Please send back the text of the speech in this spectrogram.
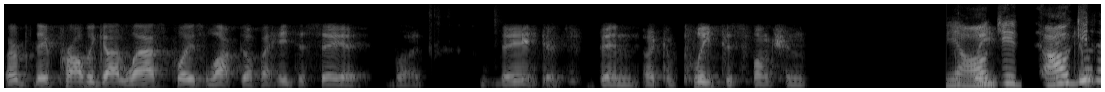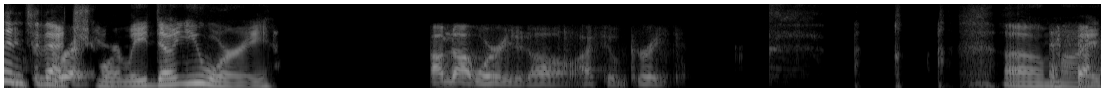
or they probably got last place locked up. I hate to say it, but they have been a complete dysfunction. Yeah, I'll get I'll get into that shortly. Don't you worry. I'm not worried at all. I feel great. Oh my.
